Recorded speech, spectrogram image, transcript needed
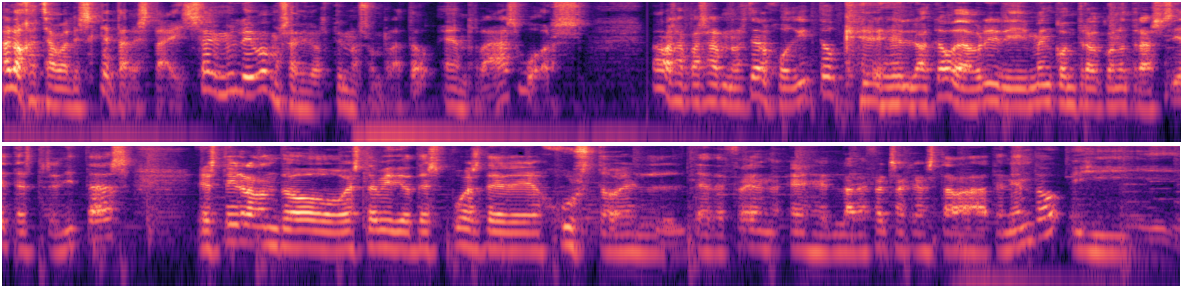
Aloha chavales, ¿qué tal estáis? Soy Milo y vamos a divertirnos un rato en Rush Wars. Vamos a pasarnos ya el jueguito que lo acabo de abrir y me he encontrado con otras 7 estrellitas. Estoy grabando este vídeo después de justo eh, la defensa que estaba teniendo y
